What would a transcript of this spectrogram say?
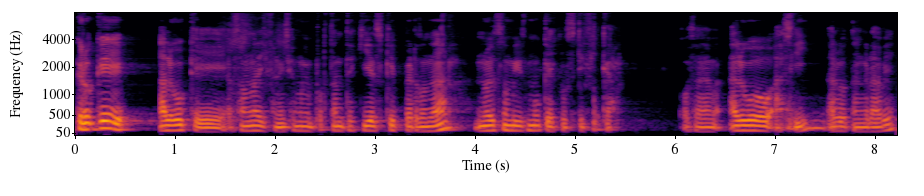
Creo que algo que, o sea, una diferencia muy importante aquí es que perdonar no es lo mismo que justificar. O sea, algo así, algo tan grave,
